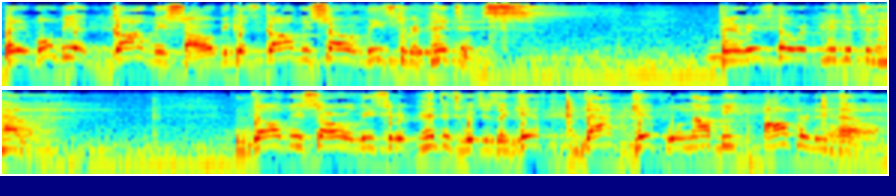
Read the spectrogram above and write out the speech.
But it won't be a godly sorrow because godly sorrow leads to repentance. There is no repentance in hell. Godly sorrow leads to repentance, which is a gift. That gift will not be offered in hell.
